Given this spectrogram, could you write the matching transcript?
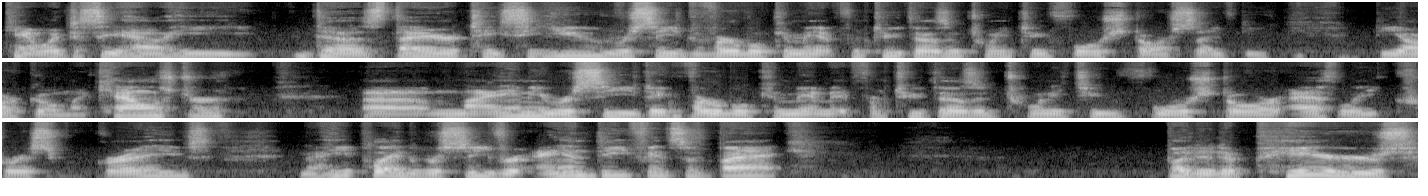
can't wait to see how he does there. TCU received a verbal commit from 2022 four-star safety D'Arco McAllister. Uh, Miami received a verbal commitment from 2022 four-star athlete Chris Graves. Now he played receiver and defensive back, but it appears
